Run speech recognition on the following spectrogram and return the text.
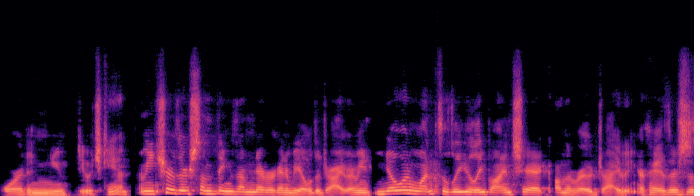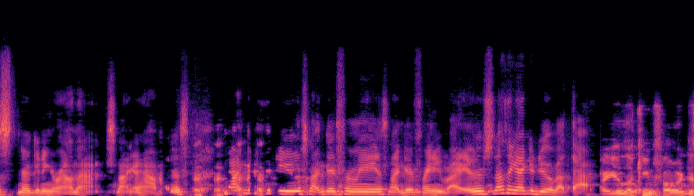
forward and you do what you can. I mean, sure, there's some things I'm never going to be able to drive. I mean, no one wants a legally blind chick on the road driving. Okay. There's just no getting around that. It's not going to happen. It's not good for you. It's not good for me. It's not good for anybody. There's nothing I can do about that. Are you looking forward to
